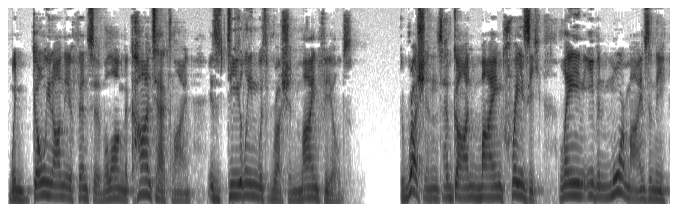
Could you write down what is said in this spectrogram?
when going on the offensive along the contact line is dealing with Russian minefields. The Russians have gone mine crazy, laying even more mines than the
